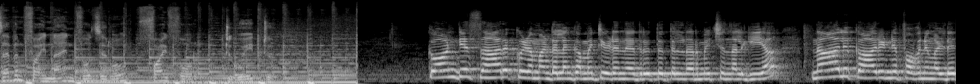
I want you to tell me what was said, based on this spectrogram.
seven five nine four zero five four two eight two Congress Arakkuzha മണ്ഡലം കമ്മിറ്റിയുടെ നേതൃത്വത്തിൽ നിർമ്മിച്ചു നൽകിയ നാല് കാരുണ്യ ഭവനങ്ങളുടെ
